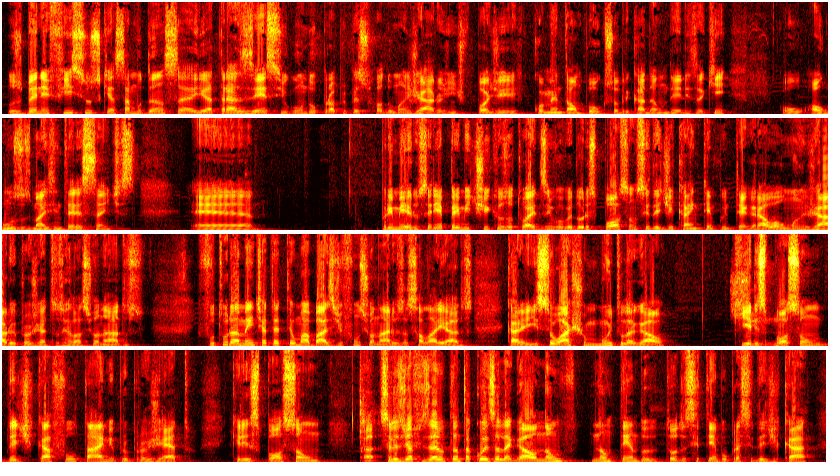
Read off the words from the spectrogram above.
os benefícios que essa mudança ia trazer, segundo o próprio pessoal do Manjaro. A gente pode comentar um pouco sobre cada um deles aqui, ou alguns dos mais interessantes. É... Primeiro, seria permitir que os atuais desenvolvedores possam se dedicar em tempo integral ao Manjaro e projetos relacionados futuramente até ter uma base de funcionários assalariados. Cara, isso eu acho muito legal que Sim. eles possam dedicar full time para o projeto, que eles possam uh, se eles já fizeram tanta coisa legal, não não tendo todo esse tempo para se dedicar,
